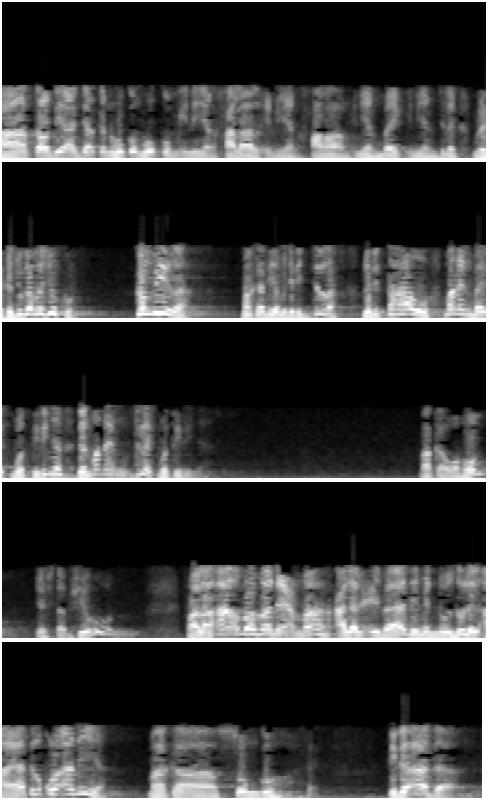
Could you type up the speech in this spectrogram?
Atau diajarkan hukum-hukum, ini yang halal, ini yang haram, ini yang baik, ini yang jelek. Mereka juga bersyukur, gembira. Maka dia menjadi jelas, menjadi tahu mana yang baik buat dirinya dan mana yang jelek buat dirinya. Maka wahum yastabshirun. Fala a'zama ni'mah 'ala al-'ibad min nuzul al-ayat al-Qur'aniyah maka sungguh tidak ada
